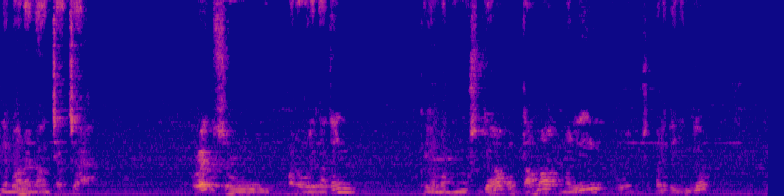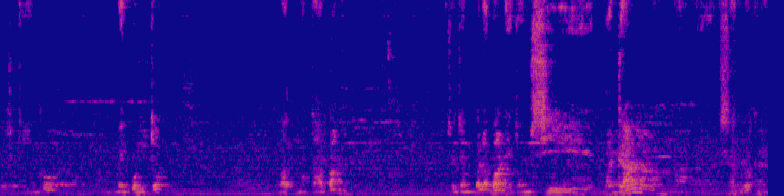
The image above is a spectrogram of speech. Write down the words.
labanan ang tsa-tsa. Alright, so panoorin natin. Kaya magmusga kung tama, mali, o sa palagay ninyo. Sa tingin ko, may punto. At matapang. Sa dyan palaban, itong si Madam uh, Sandro Khan.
